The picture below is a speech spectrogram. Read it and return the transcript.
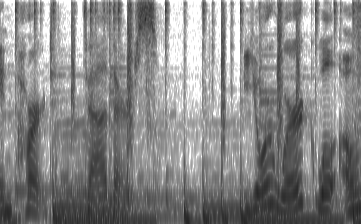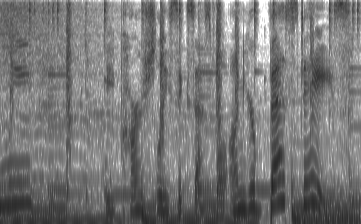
in part to others. Your work will only be partially successful on your best days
